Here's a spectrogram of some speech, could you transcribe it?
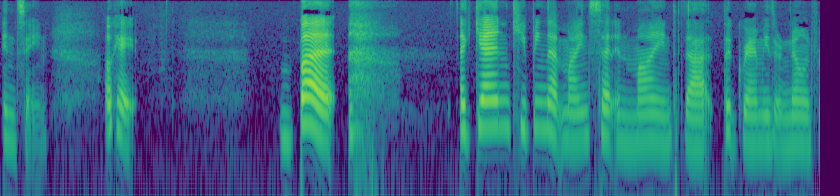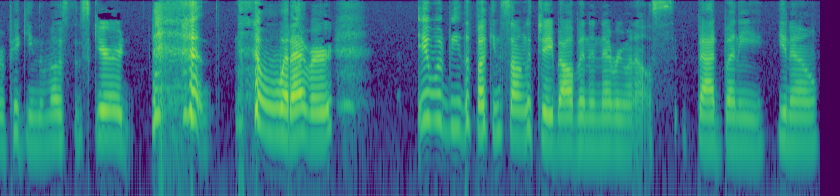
insane. Okay. But again, keeping that mindset in mind that the Grammys are known for picking the most obscure whatever, it would be the fucking song with J Balvin and everyone else. Bad Bunny, you know.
